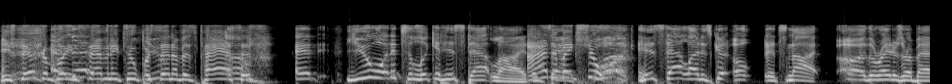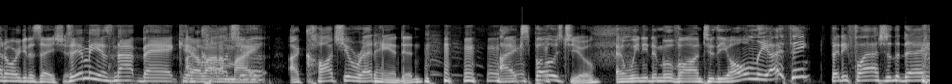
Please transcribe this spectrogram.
He's still completing 72% of his passes. And you wanted to look at his stat line. I had to make sure. Look, his stat line is good. Oh, it's not. Uh, the Raiders are a bad organization. Jimmy is not bad, Carolina I Mike. you, I caught you red-handed. I exposed you, and we need to move on to the only, I think, Fitty Flash of the day,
